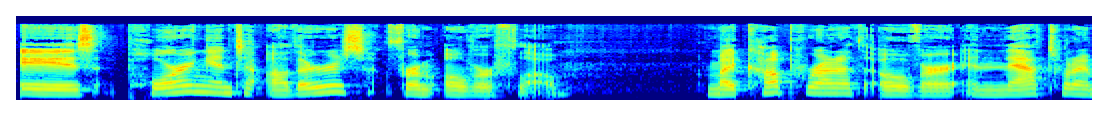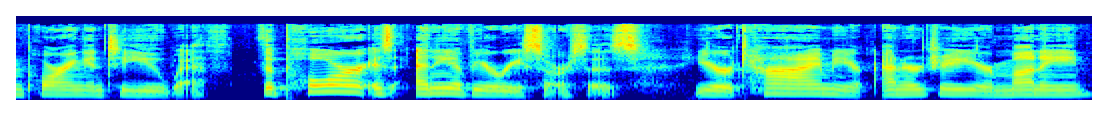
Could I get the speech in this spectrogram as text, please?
is pouring into others from overflow. My cup runneth over, and that's what I'm pouring into you with. The pour is any of your resources your time, your energy, your money,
